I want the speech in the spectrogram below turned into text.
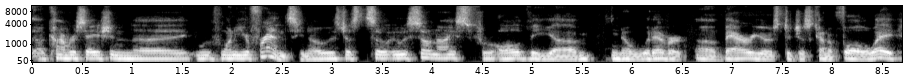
a conversation uh, with one of your friends. You know, it was just so it was so nice for all of the um, you know whatever uh, barriers to just kind of fall away.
